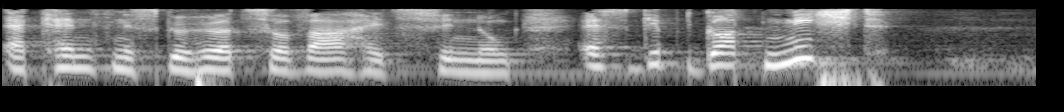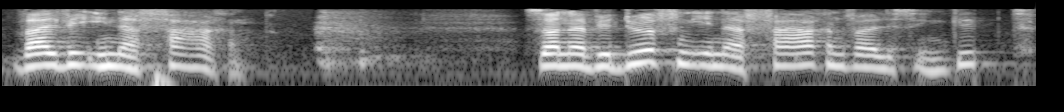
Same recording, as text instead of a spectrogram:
Erkenntnis gehört zur Wahrheitsfindung. Es gibt Gott nicht weil wir ihn erfahren, sondern wir dürfen ihn erfahren, weil es ihn gibt.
